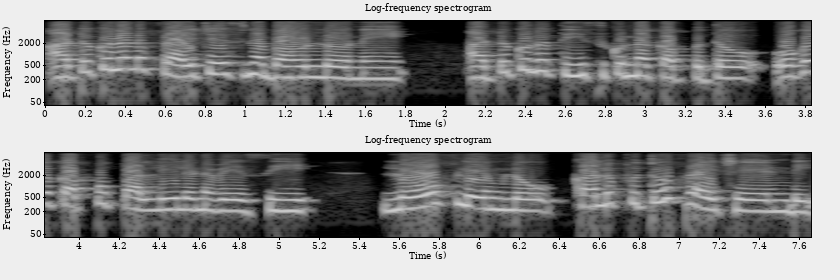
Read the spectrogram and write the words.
అటుకులను ఫ్రై చేసిన బౌల్లోనే అటుకులు తీసుకున్న కప్పుతో ఒక కప్పు పల్లీలను వేసి లో ఫ్లేమ్లో కలుపుతూ ఫ్రై చేయండి.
